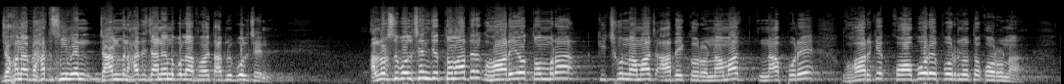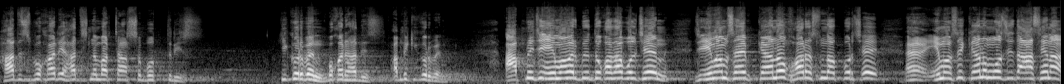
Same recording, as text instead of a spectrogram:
যখন আপনি হাদিস শুনবেন, জানবেন, হাদিস জানেন বলে হয়তো আপনি বলছেন। আল্লাহ বলছেন যে, তোমাদের ঘরেও তোমরা কিছু নামাজ আদায় করো। নামাজ না পড়ে ঘরকে কবরে পরিণত করো না। হাদিস বোখারি হাদিস নাম্বার চারশো বত্রিশ। কী করবেন বোখারি হাদিস? আপনি কি করবেন? আপনি যে ইমামের বিরুদ্ধে কথা বলছেন যে ইমাম সাহেব কেন ঘরে সুন্নাত পড়ছে হ্যাঁ, ইমাম সাহেব কেন মসজিদে আসে না?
